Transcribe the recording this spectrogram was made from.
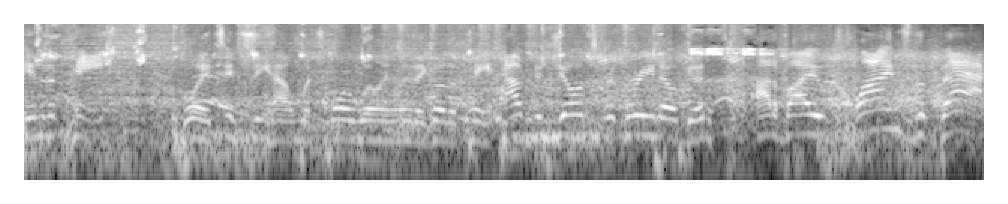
into the paint. Boy, it's interesting how much more willingly they go to the paint. Out to Jones for three, no good. Adebayo climbs the back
